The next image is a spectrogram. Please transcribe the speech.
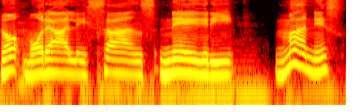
¿no? Morales, Sanz, Negri, Manes,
